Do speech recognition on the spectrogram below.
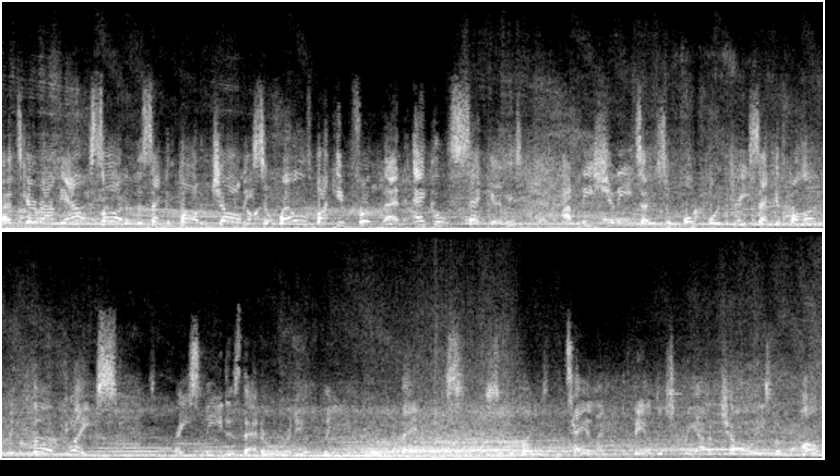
uh, to go around the outside of the second part of Charlie. So Wells back in front then, Eccles second, and Lee some 1.3 seconds behind him in third place. Race leaders then are already up the those the tail end of the field are just coming out of Charlie's from half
